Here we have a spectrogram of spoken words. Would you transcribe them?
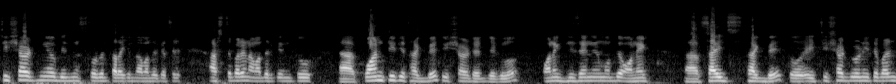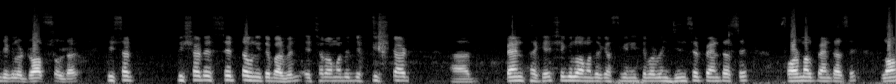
টি শার্ট নিয়েও বিজনেস করবেন, তারা কিন্তু আমাদের কাছে আসতে পারেন। আমাদের কিন্তু কোয়ান্টিটি থাকবে টি শার্টের যেগুলো। অনেক ডিজাইনের মধ্যে অনেক সাইজ থাকবে। তো এই টি শার্টগুলো নিতে পারেন, যেগুলো drop shoulder T shirt T শার্টের সেটটাও নিতে পারবেন। এছাড়াও আমাদের যে ফিশ কার্ট প্যান্ট থাকে, সেগুলো আমাদের কাছ থেকে নিতে পারবেন। জিন্সের প্যান্ট আছে ফর্মাল প্যান্ট আছে long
